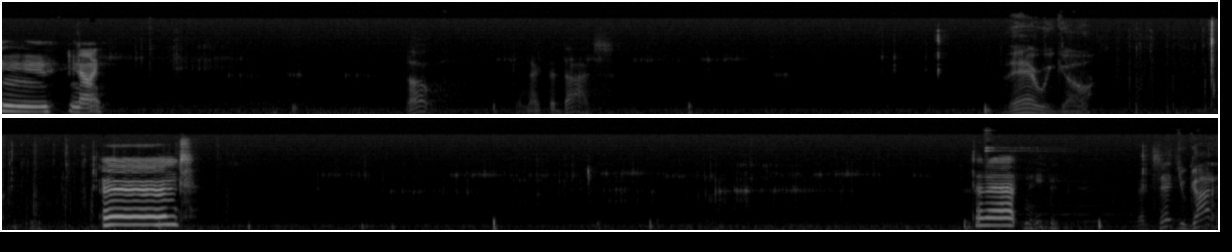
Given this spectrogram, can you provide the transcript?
Mm, no. Oh, connect the dots. There we go. And ta-da. That's it. You got it.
